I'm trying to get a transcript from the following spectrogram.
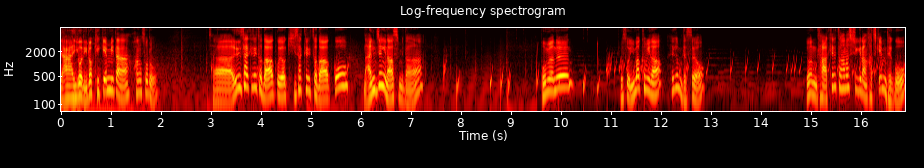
야 이걸 이렇게 깹니다 황소로. 자 의사 캐릭터 나왔고요 기사 캐릭터 나왔고 난쟁이 나왔습니다. 보면은 벌써 이만큼이나 해금이 됐어요. 이건 다 캐릭터 하나씩이랑 같이 깨면 되고.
